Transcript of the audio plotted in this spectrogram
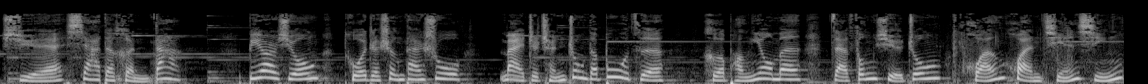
雪下得很大，比尔熊拖着圣诞树，迈着沉重的步子。和朋友们在风雪中缓缓前行。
